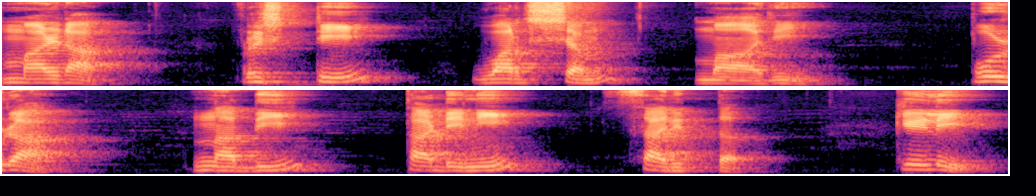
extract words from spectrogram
മഴ വൃഷ്ടി വർഷം മാരി പുഴ നദി തടിനി സരിത്ത് കിളി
